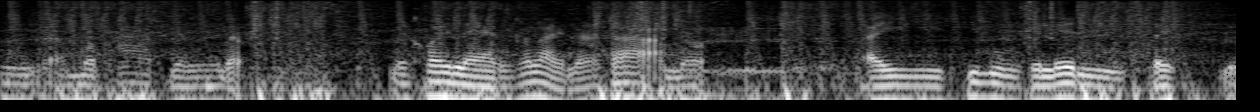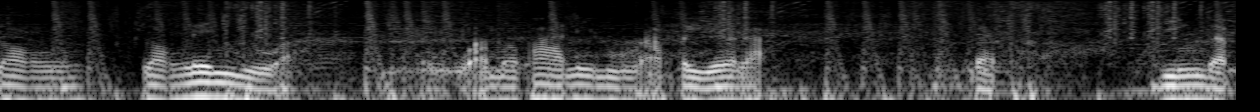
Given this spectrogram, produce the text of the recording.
นี่อัมพาตยังแบบไม่ค่อยแรงเท่าไหร่นะถ้าอัมไอที่ลุงไปเล่นไป ลองลองเล่นอยู่อะโอ้ยอัมพาตนี่ลุงอัพไปเยอะละแบบยิงแบบ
